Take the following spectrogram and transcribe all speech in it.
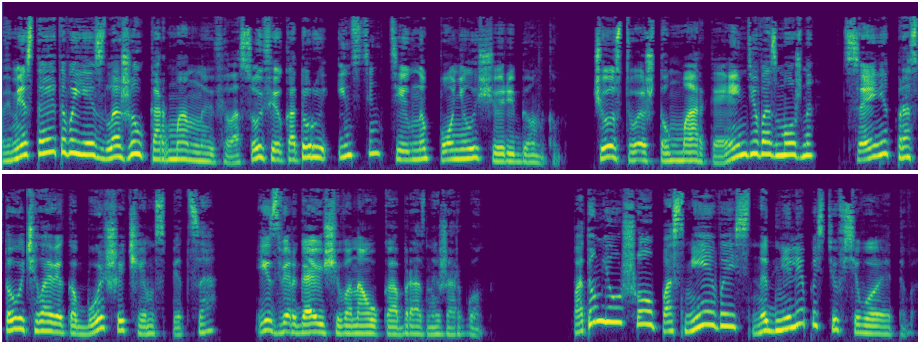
Вместо этого я изложил карманную философию, которую инстинктивно понял еще ребенком, чувствуя, что Марк и Энди, возможно, ценят простого человека больше, чем спеца, извергающего наукообразный жаргон. Потом я ушел, посмеиваясь над нелепостью всего этого.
